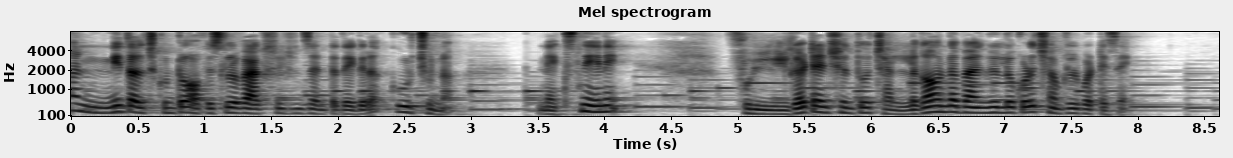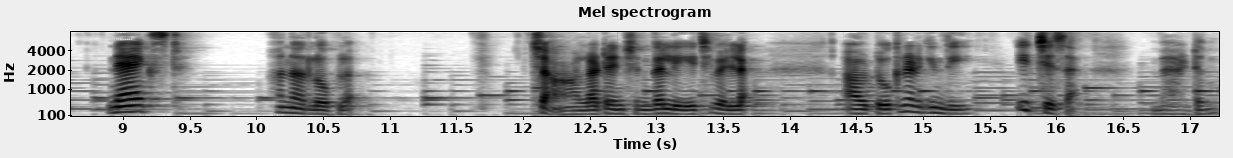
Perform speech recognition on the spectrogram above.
అన్నీ తలుచుకుంటూ ఆఫీస్లో వ్యాక్సినేషన్ సెంటర్ దగ్గర కూర్చున్నా. నెక్స్ట్ నేనే. ఫుల్గా టెన్షన్తో చల్లగా ఉన్న బెంగళూరులో కూడా చెమటలు పట్టేశాయి. నెక్స్ట్ అన్నారు లోపల. చాలా టెన్షన్గా లేచి వెళ్ళా. ఆ టోకెన్ అడిగింది. ఇచ్చేశా. మేడం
